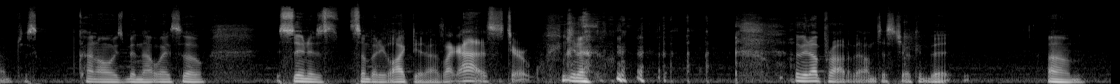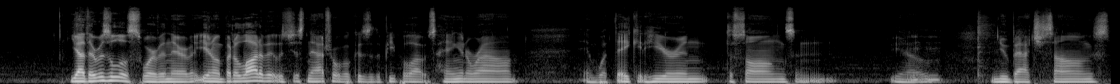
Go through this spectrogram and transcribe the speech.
I've just kind of always been that way. So as soon as somebody liked it, I was like, ah, this is terrible. you know. I mean, I'm proud of it. I'm just joking, but um, yeah, there was a little swerve in there, but you know, but a lot of it was just natural because of the people I was hanging around and what they could hear in the songs, and you know, Mhm. new batch songs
